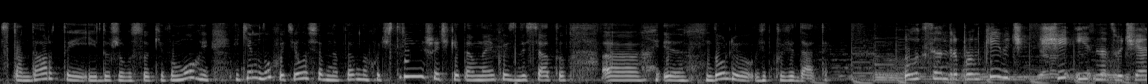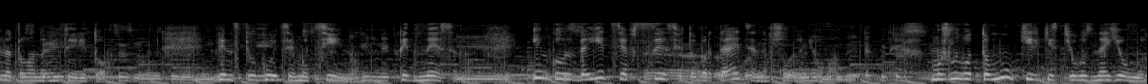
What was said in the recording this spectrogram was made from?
стандарти і дуже високі вимоги, яким ну хотілося б, напевно, хоч трішечки там на якусь десяту долю відповідати. Олександр Пронкевич ще і надзвичайно талановитий рітор. Він спілкується емоційно, піднесено. Інколи здається, всесвіт обертається навколо нього. Можливо, тому кількість його знайомих,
